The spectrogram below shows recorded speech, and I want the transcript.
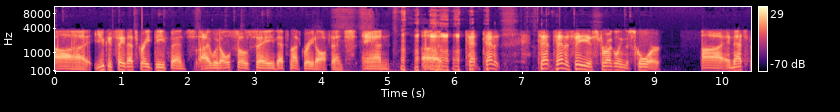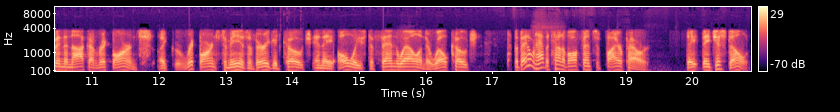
Uh, you could say that's great defense. I would also say that's not great offense. And uh, ten, ten, ten, Tennessee is struggling to score. Uh, and that's been the knock on Rick Barnes. Like Rick Barnes to me is a very good coach, and they always defend well and they're well coached, but they don't have a ton of offensive firepower. They they just don't,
